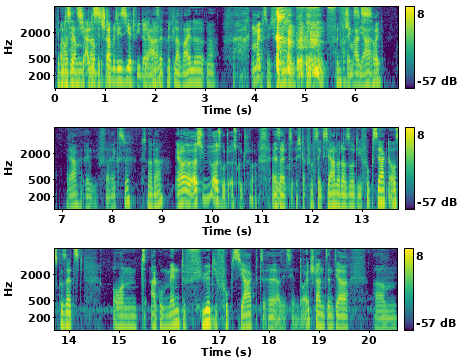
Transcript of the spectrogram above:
Genau, und das hat haben, sich alles ich, seit- stabilisiert wieder. ja, ne? seit mittlerweile, Ja. ach, Moment. mich fünf, sechs Hals, Jahre. sorry. Ja, äh, verwechsel. Bist du noch da? Ja, alles, alles gut, alles gut. äh, seit, ich glaube, fünf, sechs Jahren oder so die Fuchsjagd ausgesetzt. Und Argumente für die Fuchsjagd, äh, also jetzt hier in Deutschland, sind ja ähm,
